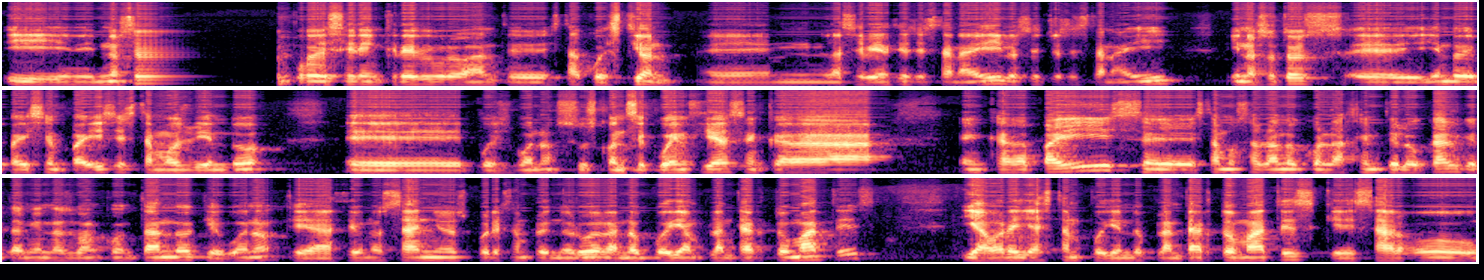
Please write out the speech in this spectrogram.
y no se puede ser incrédulo ante esta cuestión. Em, las evidencias están ahí, los hechos están ahí y nosotros, eh, yendo de país en país, estamos viendo eh, pues, bueno, sus consecuencias en cada, en cada país. Eh, estamos hablando con la gente local que también nos van contando que, bueno, que hace unos años, por ejemplo, en Noruega no podían plantar tomates y ahora ya están pudiendo plantar tomates, que es algo,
